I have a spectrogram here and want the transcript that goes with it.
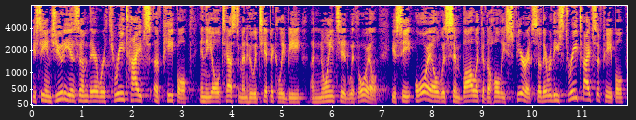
You see, in Judaism, there were three types of people in the Old Testament who would typically be anointed with oil. You see, oil was symbolic of the Holy Spirit, so there were these three types of people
